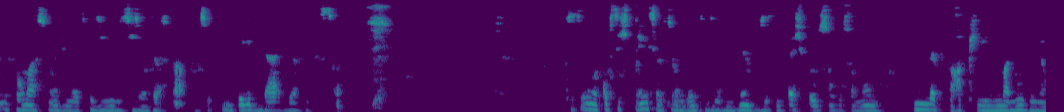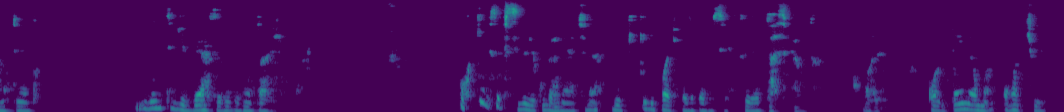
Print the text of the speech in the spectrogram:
informações métricas de decisão operacional, você tem integridade da aplicação. Você tem uma consistência no seu ambiente de desenvolvimento, você tem teste de produção funcionando um laptop e uma nuvem ao mesmo tempo. E dentre diversas outras vantagens. Por que você precisa de Kubernetes, né? E o que, que ele pode fazer para você? Você deve estar se perguntando. Olha, container é uma ótima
